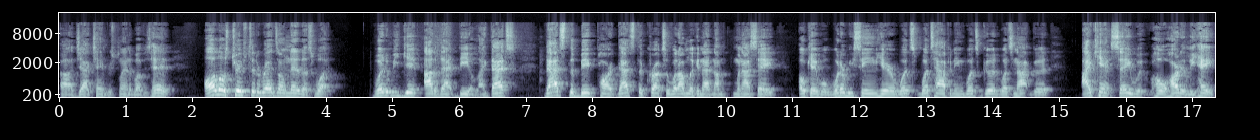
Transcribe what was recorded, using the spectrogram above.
uh, Jack Chambers playing above his head, all those trips to the red zone netted us what? What do we get out of that deal? Like that's that's the big part. That's the crux of what I'm looking at. And I'm, when I say, okay, well, what are we seeing here? What's what's happening? What's good? What's not good? I can't say with wholeheartedly, hey,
